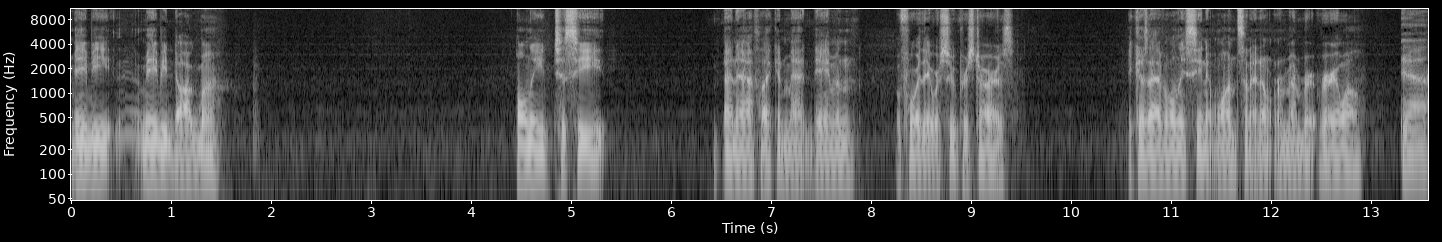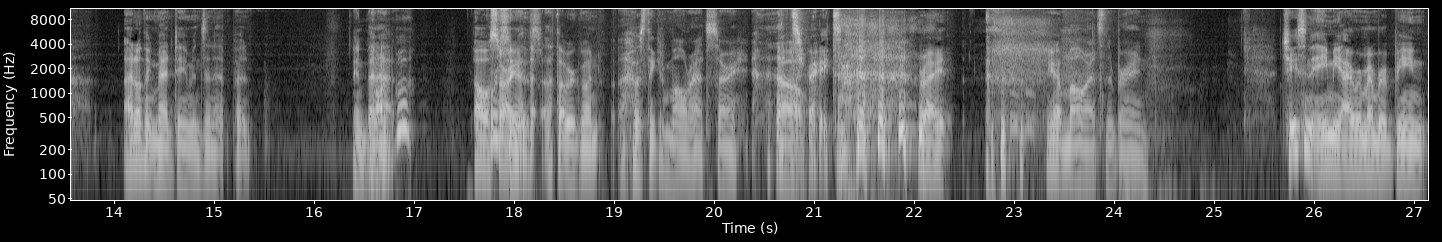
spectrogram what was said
Maybe, maybe Dogma. Only to see Ben Affleck and Matt Damon before they were superstars, because I've only seen it once and I don't remember it very well. Yeah, I don't think Matt Damon's in it, but In Dogma, oh, sorry, I, th- I thought we were going. I was thinking Mallrats. Sorry, that's Oh. right, right. you got Mallrats in the brain. Chasing Amy, I remember being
